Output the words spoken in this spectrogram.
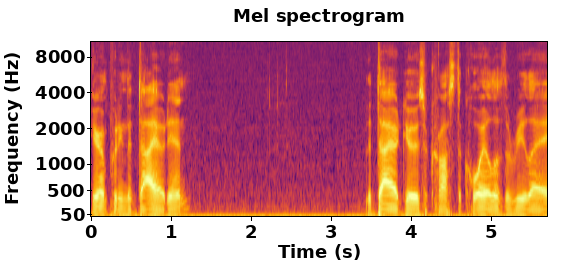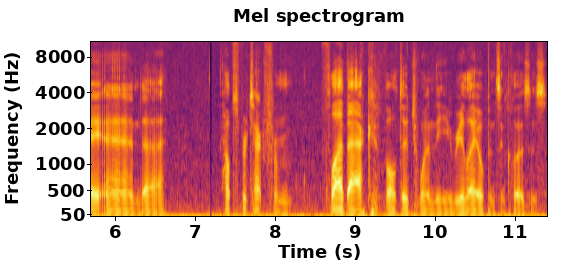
Here I'm putting the diode in. The diode goes across the coil of the relay and uh, helps protect from flyback voltage when the relay opens and closes.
